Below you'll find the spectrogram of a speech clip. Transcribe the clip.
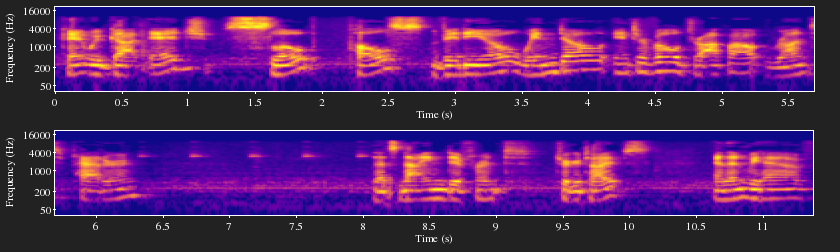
Okay, we've got edge, slope, pulse, video, window, interval, dropout, runt, pattern. That's nine different trigger types. And then we have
